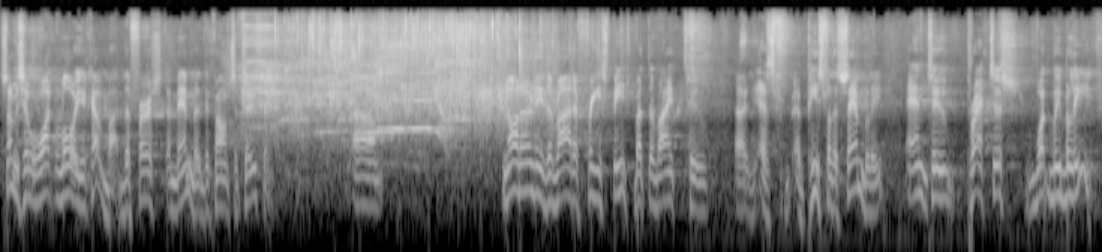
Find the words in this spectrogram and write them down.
Somebody said, well, what law are you covered by? The First Amendment, the Constitution. Um, not only the right of free speech, but the right to uh, a peaceful assembly and to practice what we believe.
